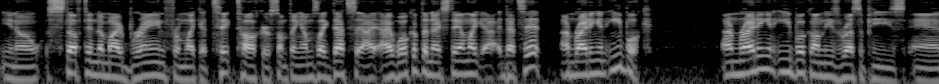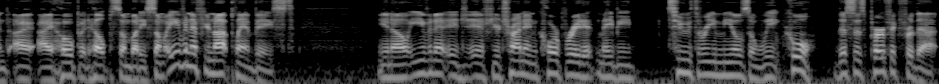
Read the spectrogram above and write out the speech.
you know, stuffed into my brain from like a TikTok or something. I was like, that's. I, I woke up the next day. I'm like, that's it. I'm writing an ebook. I'm writing an ebook on these recipes, and I, I hope it helps somebody. Some even if you're not plant based you know, even if you're trying to incorporate it maybe two, three meals a week, cool. This is perfect for that.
